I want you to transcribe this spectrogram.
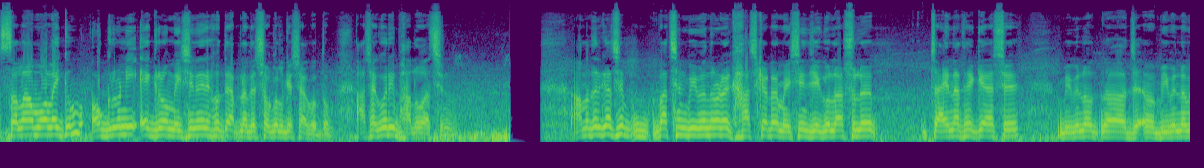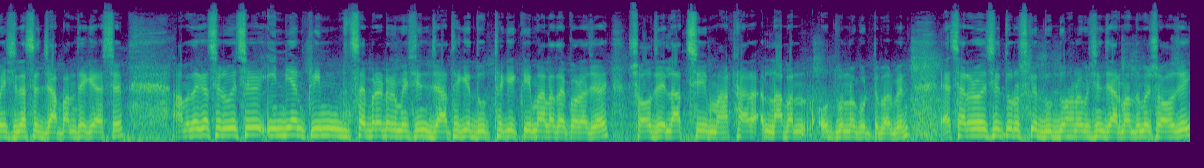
আসসালামু আলাইকুম, অগ্রণী এগ্রো মেশিনের হতে আপনাদের সকলকে স্বাগতম। আশা করি ভালো আছেন। আমাদের কাছে পাচ্ছেন বিভিন্ন ধরনের ঘাস কাটার মেশিন যেগুলো আসলে চায়না থেকে আসে বিভিন্ন বিভিন্ন মেশিন আছে জাপান থেকে আসে। আমাদের কাছে রয়েছে ইন্ডিয়ান ক্রিম সেপারেটর মেশিন যা থেকে দুধ থেকে ক্রিম আলাদা করা যায়। সহজে লাচ্ছি, মাঠা, লাবান উৎপন্ন করতে পারবেন। এছাড়া রয়েছে তুরস্কের দুধ দোহানো মেশিন যার মাধ্যমে সহজেই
